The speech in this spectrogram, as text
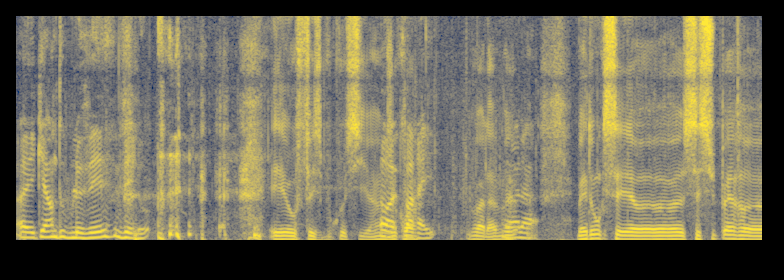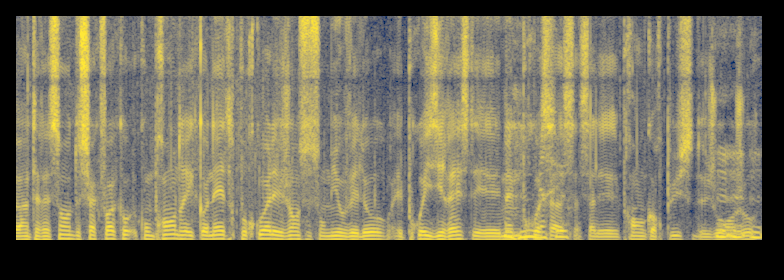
avec un W vélo. Et au Facebook aussi, hein, Ouais, je crois. pareil. Voilà. mais- Voilà. Mais donc c'est euh, c'est super euh, intéressant de chaque fois co- comprendre et connaître pourquoi les gens se sont mis au vélo et pourquoi ils y restent et même Mhm, pourquoi ça, ça, ça les prend encore plus de jour en Mm, jour. mm.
